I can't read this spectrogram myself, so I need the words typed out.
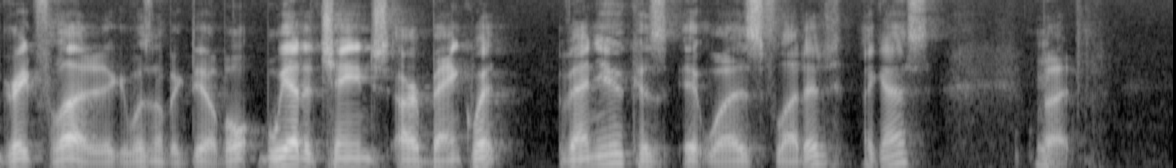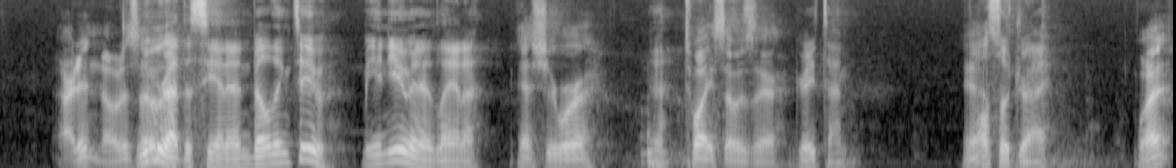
great flood, it, it wasn't a big deal. But we had to change our banquet venue because it was flooded, I guess. But I didn't notice. Hmm. We were at the CNN building too. Me and you in Atlanta. Yeah, sure were. Yeah. Twice I was there. Great time. Yeah. Also dry. What?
